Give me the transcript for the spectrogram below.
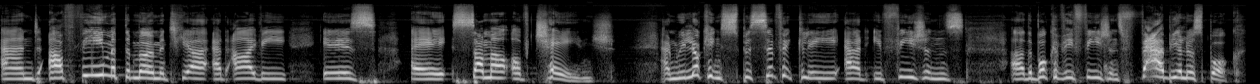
And our theme at the moment here at Ivy is a summer of change. And we're looking specifically at Ephesians, uh, the book of Ephesians, fabulous book.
